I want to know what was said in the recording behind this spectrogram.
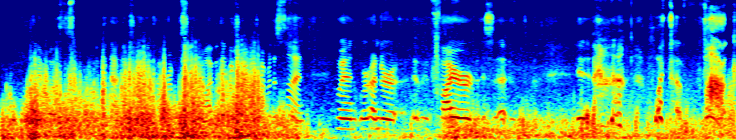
than it was this morning. Look at that, they're trying to cover up the sun. Why would they be trying to cover the sun when we're under uh, fire? Uh, what the fuck?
